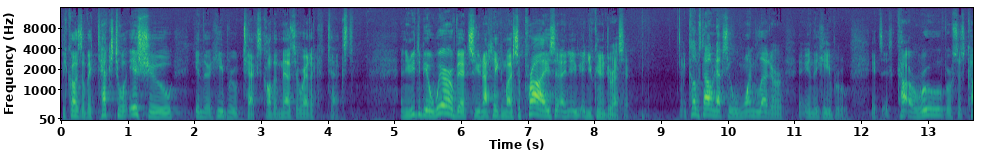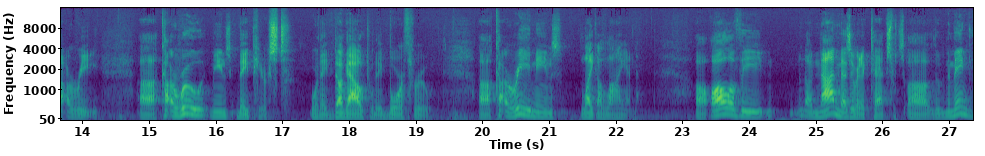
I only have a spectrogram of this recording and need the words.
because of a textual issue in the Hebrew text called the Masoretic text. And you need to be aware of it so you're not taken by surprise and you, and you can address it. It comes down to actually one letter in the Hebrew. It's, it's ka'aru versus ka'ari. Uh, ka'aru means they pierced, or they dug out, or they bore through. Uh, ka'ari means like a lion. Uh, all of the uh, non-Masoretic texts, uh, the, the, main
